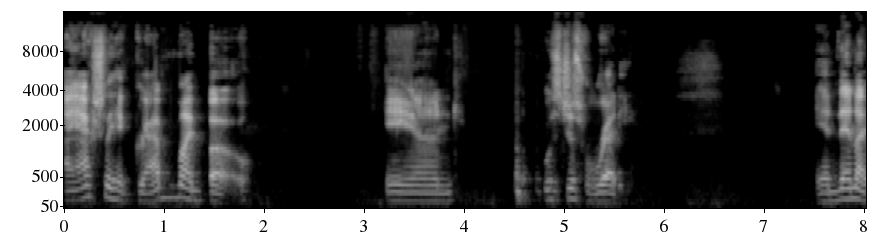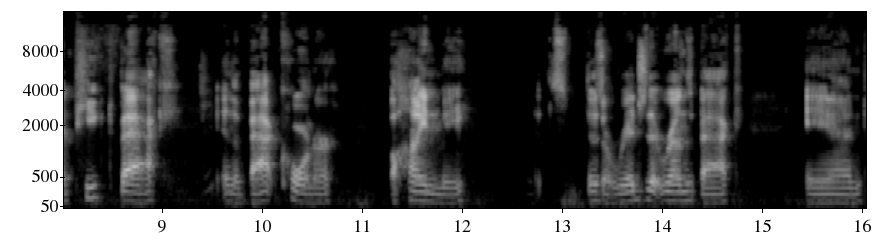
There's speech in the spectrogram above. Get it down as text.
I actually had grabbed my bow and was just ready. And then I peeked back in the back corner behind me. There's a ridge that runs back, and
